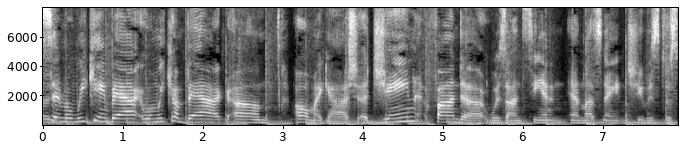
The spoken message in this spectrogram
Listen, when we came back, when we come back, um, oh my gosh, uh, Jane Fonda was on CNN last night, and she was just.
